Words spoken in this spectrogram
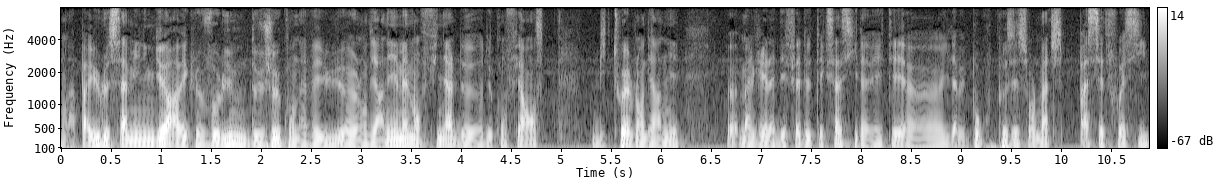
on n'a pas eu le Sam Ellinger avec le volume de jeu qu'on avait eu euh, l'an dernier. Même en finale de, conférence Big 12 l'an dernier, malgré la défaite de Texas, il avait, été, euh, il avait beaucoup pesé sur le match, pas cette fois-ci.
